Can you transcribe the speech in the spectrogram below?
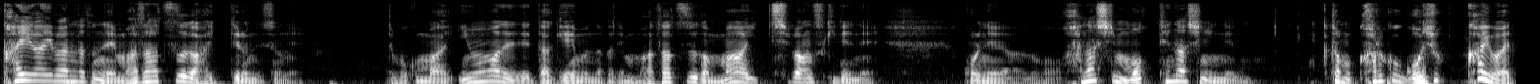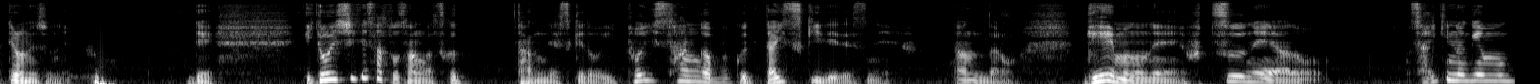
海外版だとね、マザー2が入ってるんですよね。で、僕、ま、今まで出たゲームの中でマザー2がまあ一番好きでね、これね、あの、話持ってなしにね、多分軽く50回はやってるんですよね。で、糸井重里さんが作ったんですけど、糸井さんが僕大好きでですね、なんだろう、ゲームのね、普通ね、あの、最近のゲーム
